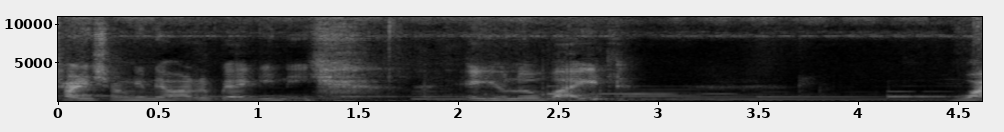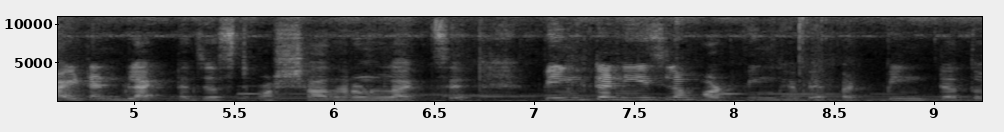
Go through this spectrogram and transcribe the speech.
শাড়ির সঙ্গে নেওয়ার ব্যাগই নেই। এই হলো হোয়াইট হোয়াইট অ্যান্ড ব্ল্যাকটা জাস্ট অসাধারণ লাগছে। পিঙ্কটা নিয়েছিলাম হট পিঙ্ক ভেবে বাট পিঙ্কটা তো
